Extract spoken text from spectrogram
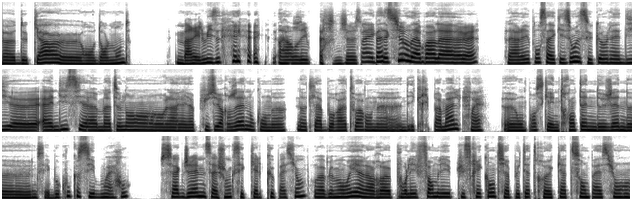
de cas dans le monde? Marie-Louise? Alors, je suis pas, sûre d'avoir la, la réponse à la question parce que, comme l'a dit Alice, il y a maintenant voilà, il y a plusieurs gènes, donc on a notre laboratoire, on a décrit pas mal. Ouais. Euh, on pense qu'il y a une trentaine de gènes. Euh, c'est beaucoup. C'est beaucoup. Chaque gène, sachant que c'est quelques patients, probablement. Oui, alors euh, pour les formes les plus fréquentes, il y a peut-être 400 patients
